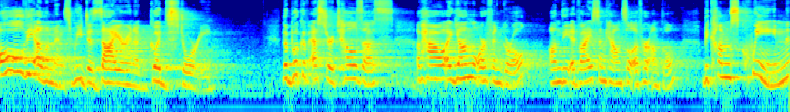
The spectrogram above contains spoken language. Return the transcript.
all the elements we desire in a good story. The book of Esther tells us of how a young orphan girl, on the advice and counsel of her uncle, becomes queen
